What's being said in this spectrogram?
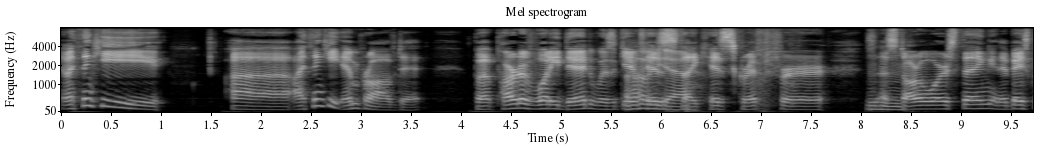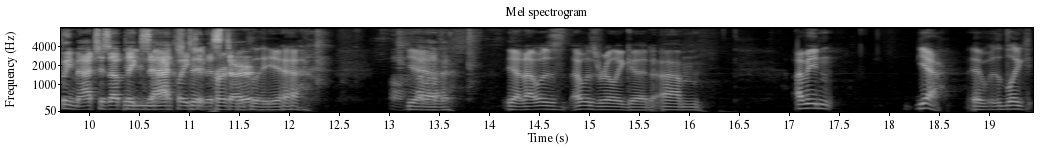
and I think he, uh, I think he improved it. But part of what he did was give Oh, his yeah. like his script for a Mhm. Star Wars thing, and it basically matches up He exactly to the start. Yeah. Oh, Yeah. Yeah, that was that was really good. Um, I mean, yeah, it was like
